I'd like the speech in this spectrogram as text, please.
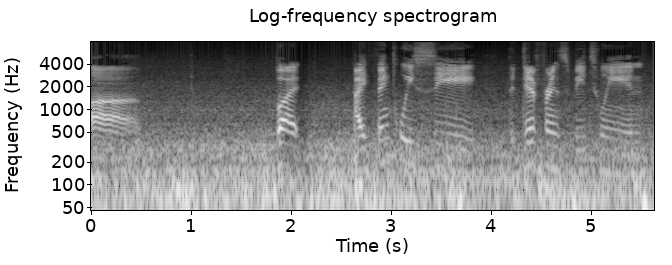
Um, but I think we see the difference between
